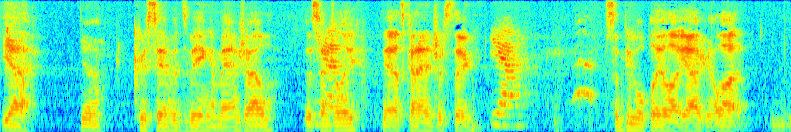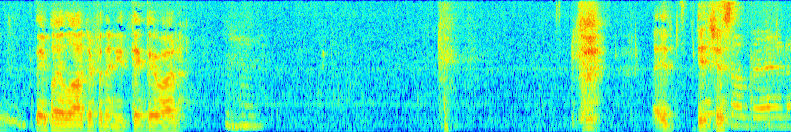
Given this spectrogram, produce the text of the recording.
Yeah. Yeah. Chris Evans being a man child, essentially. Yeah, it's kind of interesting. Yeah. Some people play a lot. Yeah, a lot. They play a lot different than you'd think they would. Mm-hmm. It's it's, just so good.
